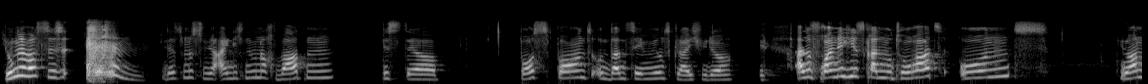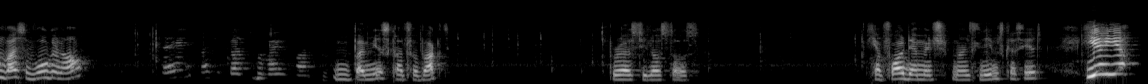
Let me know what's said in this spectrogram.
Junge, was ist? Jetzt müssen wir eigentlich nur noch warten, bis der Boss spawnt und dann sehen wir uns gleich wieder. Also Freunde, hier ist gerade ein Motorrad und Johann, weißt du wo genau? Hm, Bei mir ist gerade verbuggt. Bro, ist die Lost aus. Ich habe voll Damage meines Lebens kassiert. Hier, hier!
